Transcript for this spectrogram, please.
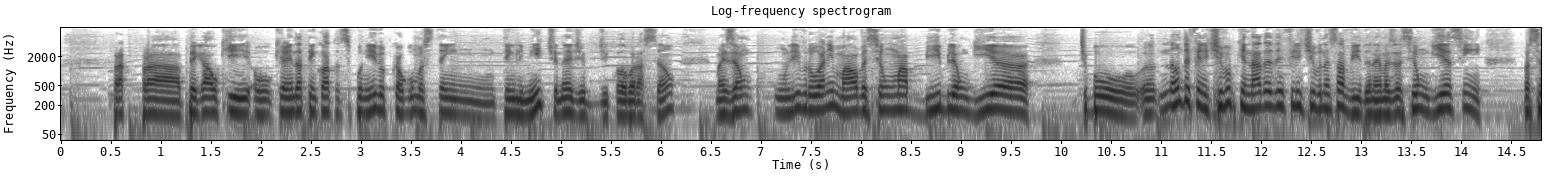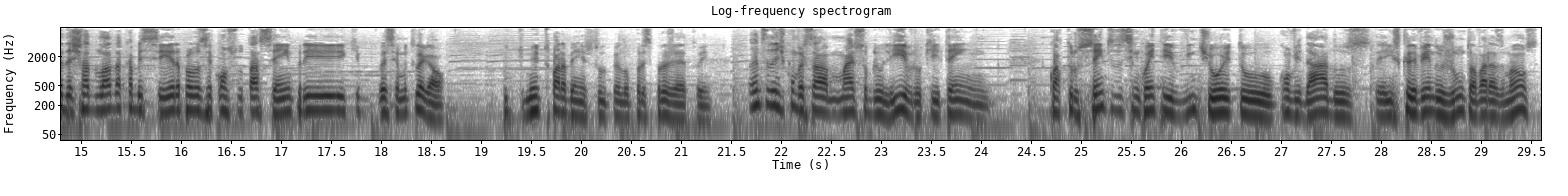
para pegar o que, o que ainda tem cota disponível, porque algumas têm tem limite né, de, de colaboração. Mas é um, um livro animal, vai ser uma bíblia, um guia, tipo, não definitivo, porque nada é definitivo nessa vida, né? Mas vai ser um guia, assim, para ser deixado do lado da cabeceira, para você consultar sempre, que vai ser muito legal. Muito, muito parabéns tudo pelo, por esse projeto aí. Antes da gente conversar mais sobre o livro, que tem 450 e 28 convidados eh, escrevendo junto a várias mãos,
